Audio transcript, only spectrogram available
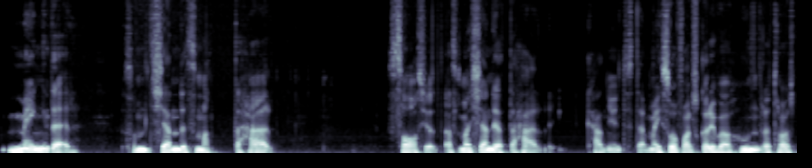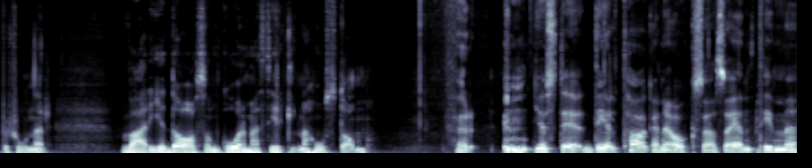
mängder. Som kändes som att det här sades ju, alltså man kände att det här kan ju inte stämma. I så fall ska det vara hundratals personer varje dag som går de här cirklarna hos dem. För just det, deltagarna också, alltså en timme.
